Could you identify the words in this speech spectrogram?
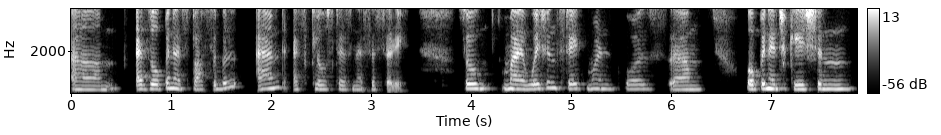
um, as open as possible and as closed as necessary. So my vision statement was um, open education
